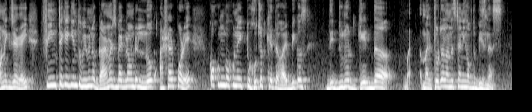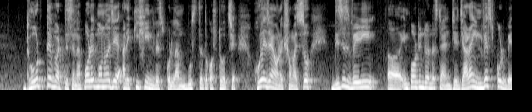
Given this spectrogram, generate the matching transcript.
অনেক জায়গায় ফিনটেকে কিন্তু বিভিন্ন গার্মেন্টস ব্যাকগ্রাউন্ডের লোক আসার পরে কখন কখনো একটু হোঁচট খেতে হয় because they do not get the মানে total understanding of the business ধরতে পারতেছে না। পরে মনে হয় যে, আরে, কিসে ইনভেস্ট করলাম? বুঝতে তো কষ্ট হচ্ছে। হয়ে যায় অনেক সময়। So this is very important to understand যে, যারা ইনভেস্ট করবে,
